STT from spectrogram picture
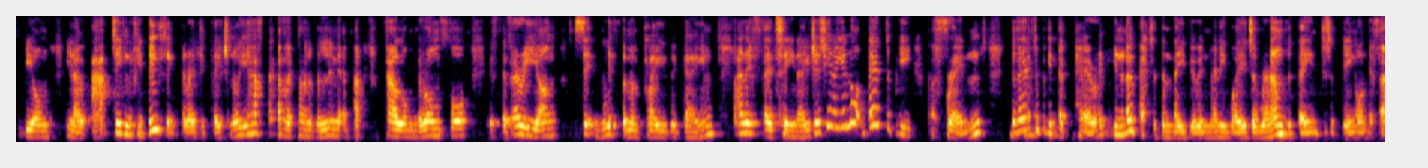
to be on you know apps even if you do think they're educational you have to have a kind of a limit about how long they're on for if they're very young, sit with them and play the game. And if they're teenagers, you know, you're not there to be a friend, you're there to be their parent. You know better than they do in many ways around the dangers of being on it for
